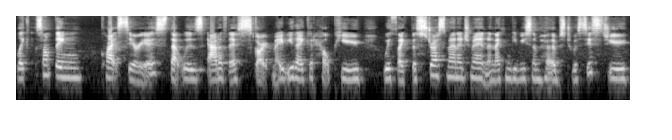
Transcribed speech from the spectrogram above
like something quite serious that was out of their scope. Maybe they could help you with like the stress management and they can give you some herbs to assist you,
